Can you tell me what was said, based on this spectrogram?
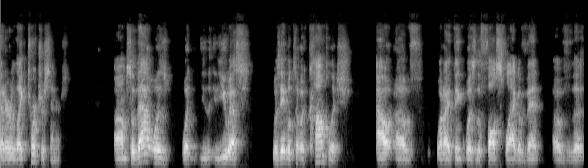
that are like torture centers. Um, so that was what the U.S. was able to accomplish out of what I think was the false flag event of the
